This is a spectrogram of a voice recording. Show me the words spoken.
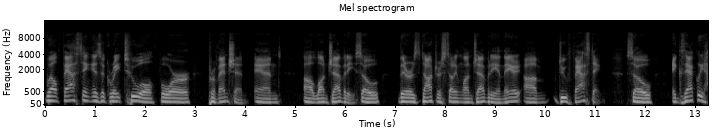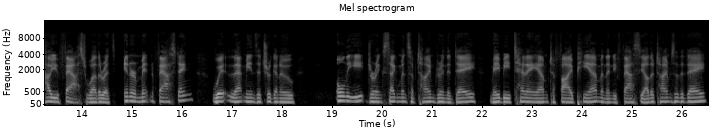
Well, fasting is a great tool for prevention and uh, longevity. So there's doctors studying longevity, and they um, do fasting. So exactly how you fast, whether it's intermittent fasting, that means that you're going to only eat during segments of time during the day, maybe 10 a.m. to 5 p.m., and then you fast the other times of the day.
